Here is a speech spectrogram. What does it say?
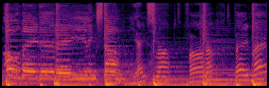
al bij de reling staan. Jij slaapt vannacht bij mij.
